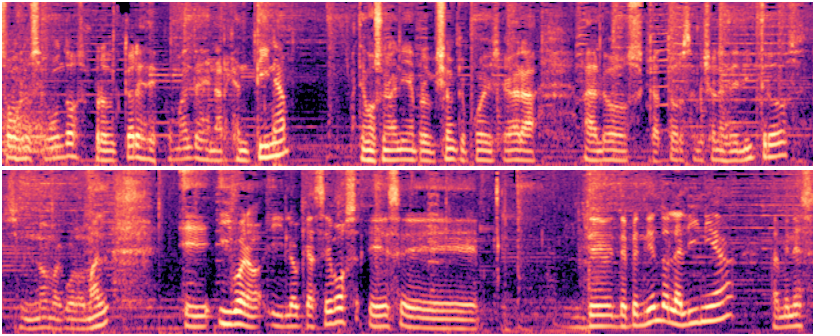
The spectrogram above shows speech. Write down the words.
Somos los segundos productores de espumantes en Argentina. Tenemos una línea de producción que puede llegar a, a los 14 millones de litros, si no me acuerdo mal. Eh, y bueno, y lo que hacemos es, eh, de- dependiendo la línea, también es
